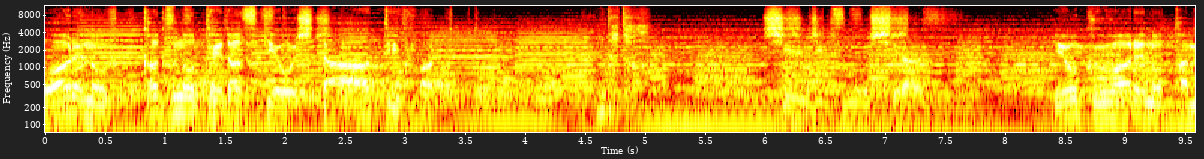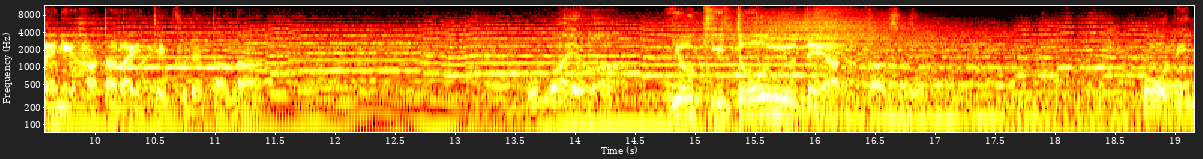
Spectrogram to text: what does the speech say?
我の復活の手助けをしたアーティファよく我のために働いてくれたな。お前は良き道具であったぞ。褒美に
